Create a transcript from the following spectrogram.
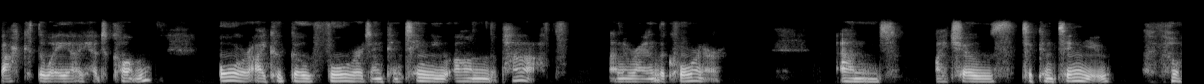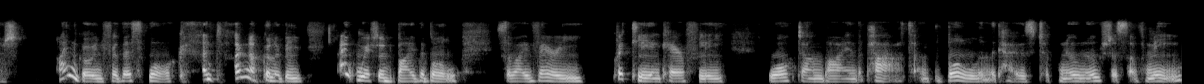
back the way I had come, or I could go forward and continue on the path and around the corner. And I chose to continue. I thought, I'm going for this walk and I'm not going to be outwitted by the bull. So I very quickly and carefully walked on by in the path, and the bull and the cows took no notice of me.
